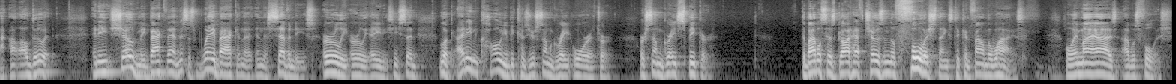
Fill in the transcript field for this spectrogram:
I, I'll do it." And He showed me back then. This is way back in the in the '70s, early early '80s. He said, "Look, I didn't call you because you're some great orator or some great speaker. The Bible says God hath chosen the foolish things to confound the wise." Well, in my eyes, I was foolish.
